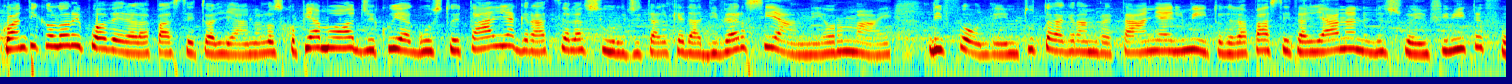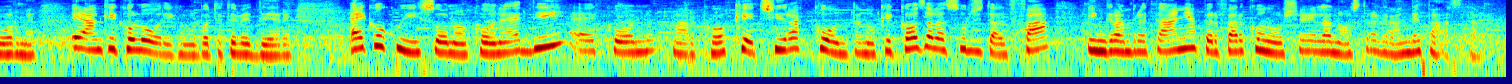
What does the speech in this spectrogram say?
Quanti colori può avere la pasta italiana? Lo scopriamo oggi qui a Gusto Italia grazie alla Surgital che da diversi anni ormai diffonde in tutta la Gran Bretagna il mito della pasta italiana nelle sue infinite forme e anche colori come potete vedere. Ecco qui sono con Eddie e con Marco che ci raccontano che cosa la Surgital fa in Gran Bretagna per far conoscere la nostra grande pasta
